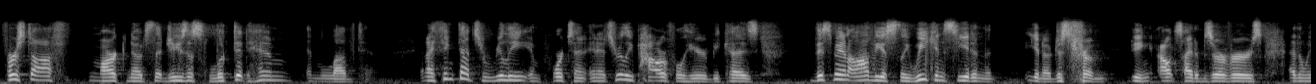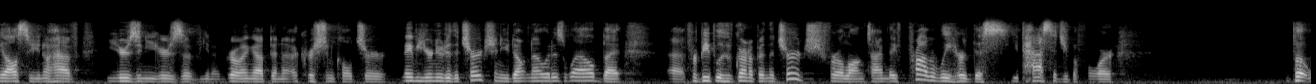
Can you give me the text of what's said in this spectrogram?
First off, Mark notes that Jesus looked at him and loved him. And I think that's really important and it's really powerful here because this man obviously we can see it in the you know just from being outside observers. And then we also you know have years and years of you know growing up in a christian culture. Maybe you're new to the church and you don't know it as well but uh, for people who've grown up in the church for a long time they've probably heard this passage before. But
